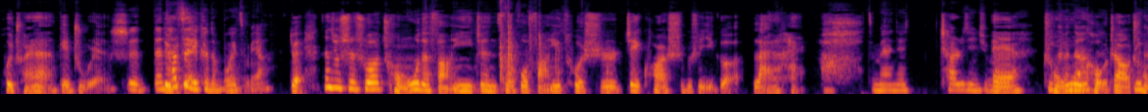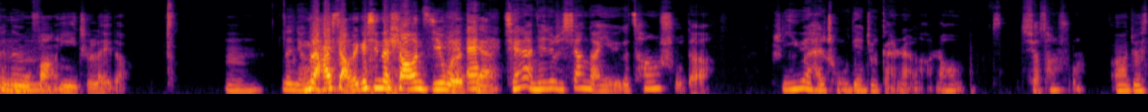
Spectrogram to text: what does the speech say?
会传染给主人。是，但对不对他自己可能不会怎么样。对，那就是说，宠物的防疫政策或防疫措施这块儿是不是一个蓝海啊？怎么样？你要插入进去吗？哎，宠物口罩、宠物防疫之类的，嗯，那你我们俩还想了一个新的商机，我的天！哎，前两天就是香港有一个仓鼠的，是医院还是宠物店，就是感染了，然后小仓鼠，啊，就是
